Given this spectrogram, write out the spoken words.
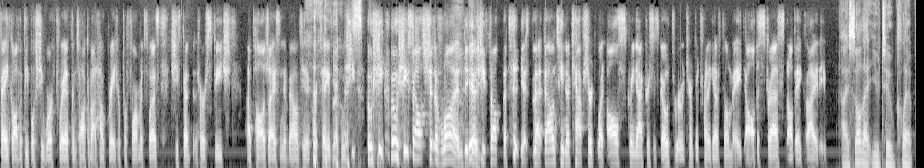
thank all the people she worked with and talk about how great her performance was, she spent her speech apologizing to Valentina Cortese, yes. who she who she who she felt should have won because yeah. she felt that that Valentina captured what all screen actresses go through in terms of trying to get a film made, all the stress and all the anxiety. I saw that YouTube clip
